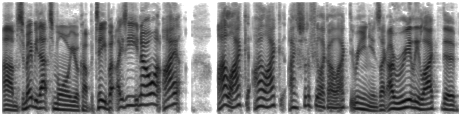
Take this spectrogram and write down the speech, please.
Um, so maybe that's more your cup of tea. But I see, you know what, I I like I like I sort of feel like I like the reunions. Like I really like the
